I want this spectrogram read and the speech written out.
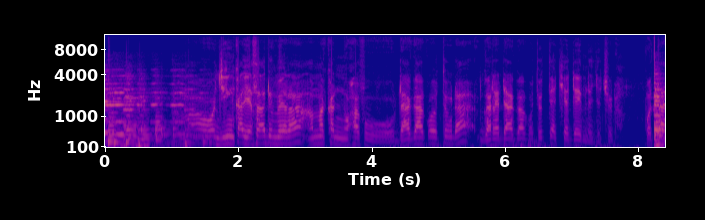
Amma hojiin qayyasaa dhumeera. Amma kan nu hafu daagaa qotuudha. Gara daagaa qotuutti achi adeemna jechuudha. Kottaa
